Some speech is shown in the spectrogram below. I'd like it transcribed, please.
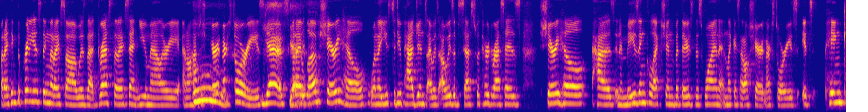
But I think the prettiest thing that I saw was that dress that I sent you, Mallory, and I'll have to share it in our stories. Yes, But I love Sherri Hill. When I used to do pageants, I was always obsessed with her dresses. Sherri Hill has an amazing collection, but there's this one, and like I said, I'll share it in our stories. It's pink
